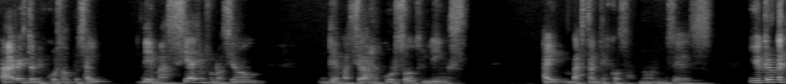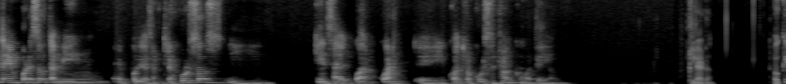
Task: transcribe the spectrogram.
ha visto mis cursos, pues hay demasiada información, demasiados recursos, links, hay bastantes cosas, ¿no? Entonces, yo creo que también por eso también he podido hacer tres cursos y quién sabe eh, cuatro cursos, ¿no? Como te digo. Claro. Ok.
